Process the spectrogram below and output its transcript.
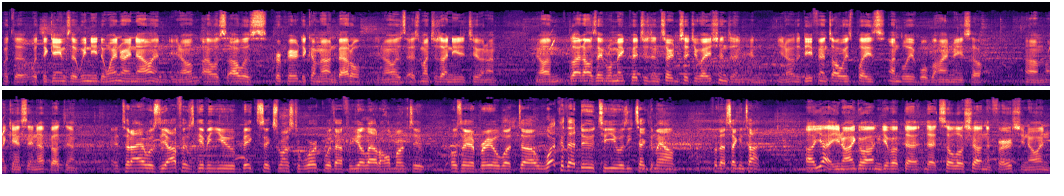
with the with the games that we need to win right now, and you know, I was I was prepared to come out and battle, you know, as, as much as I needed to, and I'm. You know, I'm glad I was able to make pitches in certain situations, and, and you know the defense always plays unbelievable behind me, so um, I can't say enough about them. And tonight was the offense giving you big six runs to work with after you allowed a home run to Jose Abreu. But uh, what could that do to you as he take the mound for that second time? Uh, yeah, you know, I go out and give up that, that solo shot in the first, you know, and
